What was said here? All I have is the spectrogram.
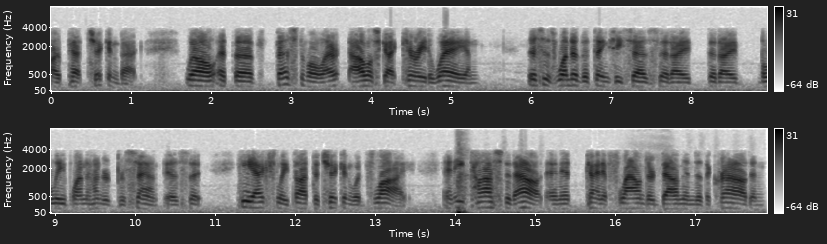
our pet chicken back. Well, at the festival, Al- Alice got carried away, and this is one of the things he says that I that I believe 100% is that he actually thought the chicken would fly, and he tossed it out, and it kind of floundered down into the crowd, and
